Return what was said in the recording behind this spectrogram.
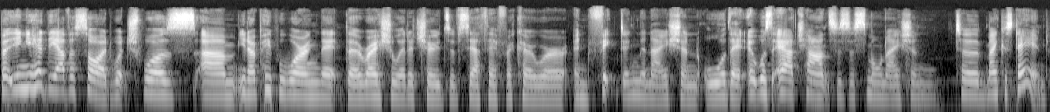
But then you had the other side, which was um, you know people worrying that the racial attitudes of South Africa were infecting the nation, or that it was our chance as a small nation to make a stand.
